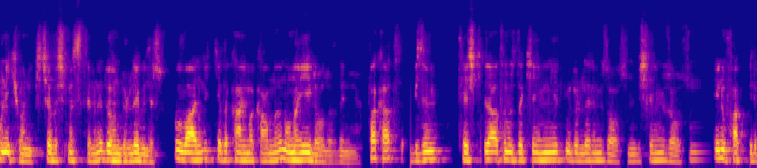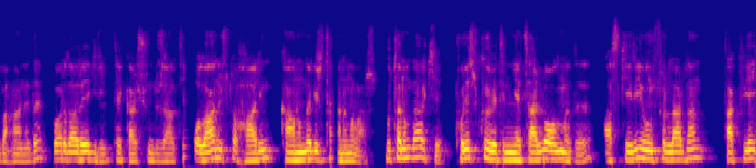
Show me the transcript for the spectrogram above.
12-12 çalışma sistemine döndürülebilir. Bu valilik ya da kaymakamlığın onayıyla olur deniyor. Fakat bizim teşkilatımızdaki emniyet müdürlerimiz olsun, bir şeyimiz olsun en ufak bir bahanede, bu arada araya gireyim tekrar şunu düzelteyim. Olağanüstü halin kanunda bir tanımı var. Bu tanım der ki polis kuvvetinin yeterli olmadığı askeri unsurlardan takviye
